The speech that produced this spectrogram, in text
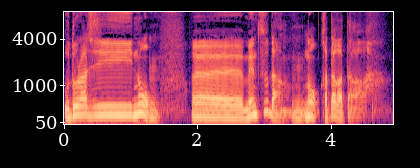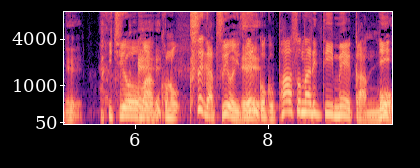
ウドラジの、えーメンツー団の方々、う。え。一応、まあ、この癖が強い全国パーソナリティ名鑑に、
